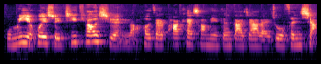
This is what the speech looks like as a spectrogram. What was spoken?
我们也会随机挑选，然后在 Podcast 上面跟大家来做分享。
